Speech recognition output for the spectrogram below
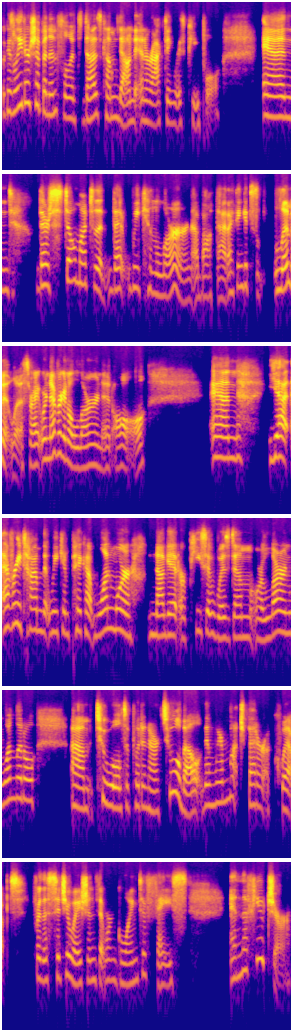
because leadership and influence does come down to interacting with people. And there's so much that that we can learn about that. I think it's limitless, right? We're never going to learn it all. And yet every time that we can pick up one more nugget or piece of wisdom or learn one little um, tool to put in our tool belt, then we're much better equipped for the situations that we're going to face in the future.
